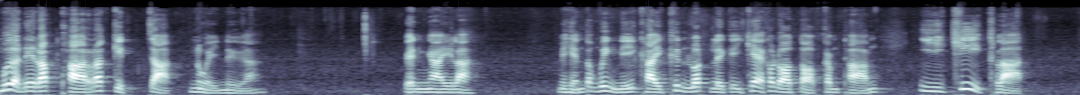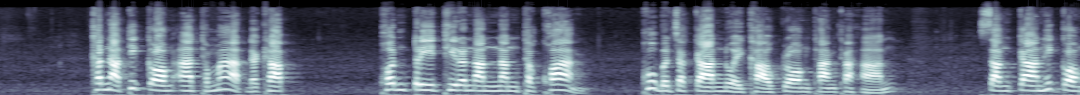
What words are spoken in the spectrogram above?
เมื่อได้รับภารกิจจากหน่วยเหนือ เป็นไงล่ะ ไม่เห็นต้องวิ่งหนีใครขึ้นรถเลยก็อีแค่เขารอตอบคำถาม อีขี้ขลาด ขณะที่กองอาธมาศนะครับพลตรีธีรนันท์นันทคว้าง ผู้บัญชาการหน่วยข่าวกรองทางทหาร สั่งการให้กอง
